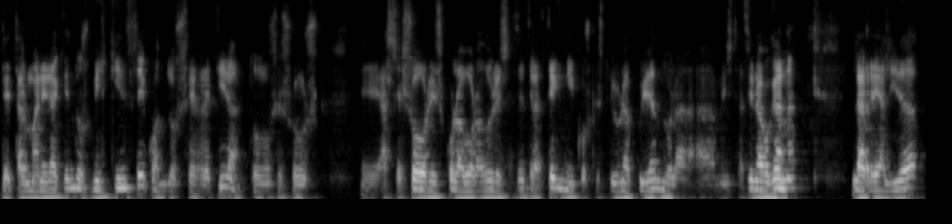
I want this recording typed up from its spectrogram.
de tal manera que en 2015, cuando se retiran todos esos eh, asesores, colaboradores, etcétera, técnicos que estuvieron apoyando la administración afgana, la realidad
